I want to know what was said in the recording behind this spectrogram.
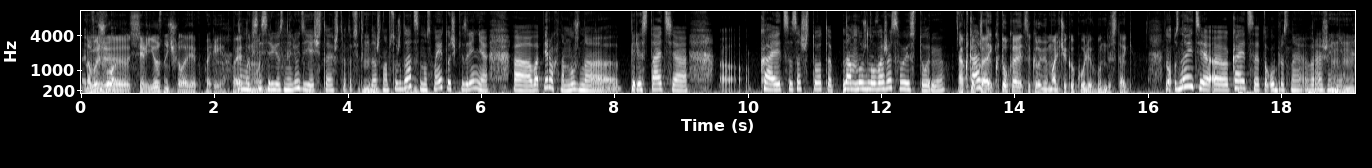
Но его... вы же серьезный человек, Пария, поэтому… Ну, мы все серьезные люди, я считаю, что это все-таки mm-hmm. должно обсуждаться, mm-hmm. но с моей точки зрения, э, во-первых, нам нужно перестать каяться за что-то, нам нужно уважать свою историю. А кто, Каждый... кто кается, кроме мальчика Коли в Бундестаге? Ну, знаете, э, каяться – это образное выражение. Угу.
